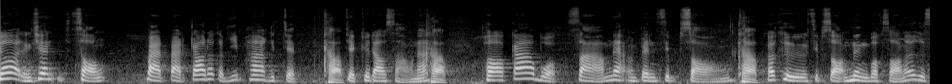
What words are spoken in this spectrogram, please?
ก็อย่างเช่น 2 8 8 9เท่ากับ25คือ7 ครับ 7 คือดาวเสาร์นะครับ พอ9บวก3เนี่ยมันเป็น 12 ครับก็คือ 12 1บวก2ก็คือ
